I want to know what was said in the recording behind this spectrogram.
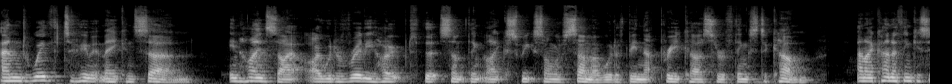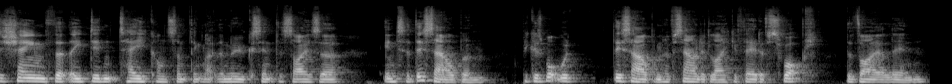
And with To Whom It May Concern, in hindsight, I would have really hoped that something like Sweet Song of Summer would have been that precursor of things to come. And I kind of think it's a shame that they didn't take on something like the Moog synthesizer into this album, because what would this album have sounded like if they'd have swapped the violin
